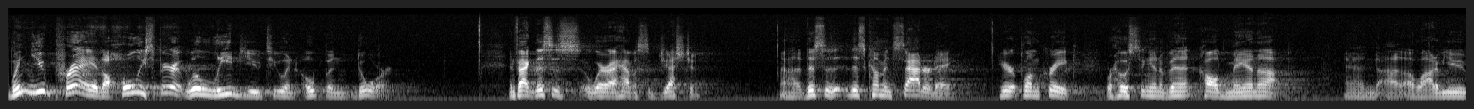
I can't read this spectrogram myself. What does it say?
when you pray, the Holy Spirit will lead you to an open door. In fact, this is where I have a suggestion. Uh, this, is, this coming Saturday here at Plum Creek, we're hosting an event called Man Up. And uh, a lot of you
